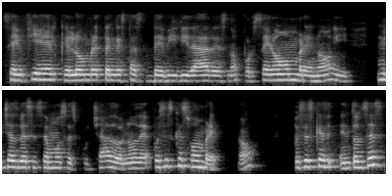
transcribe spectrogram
sea infiel, que el hombre tenga estas debilidades, ¿no? Por ser hombre, ¿no? Y, muchas veces hemos escuchado, ¿no? De, pues es que es hombre, ¿no? Pues es que, entonces,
